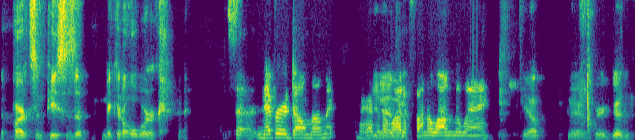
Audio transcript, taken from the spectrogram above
the parts and pieces that make it all work. It's a never a dull moment. We're having yeah, a lot no. of fun along the way. Yep, yeah, very good.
